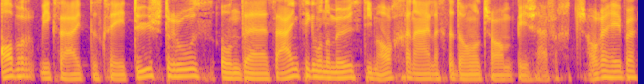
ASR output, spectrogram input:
Aber, wie gesagt, das sieht düster aus und äh, das Einzige, was er müsste machen, eigentlich, der Donald Trump, ist einfach die Schnarre heben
